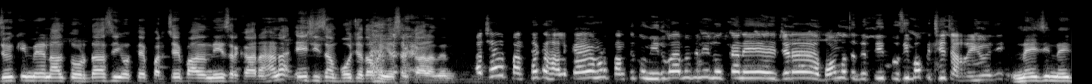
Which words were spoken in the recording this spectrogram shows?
ਜੋ ਕਿ ਮੇਰੇ ਨਾਲ ਤੁਰਦਾ ਸੀ ਉੱਤੇ ਪਰਚੇ ਪਾ ਦਿੰਦੀਆਂ ਸਰਕਾਰਾਂ ਹਨਾ? ਇਹ ਚੀਜ਼ਾਂ ਬਹੁਤ ਜ਼ਿਆਦਾ ਹੋਈਆਂ ਸਰਕਾਰਾਂ ਦੇ ਨਾਲ। ਅੱਛਾ ਇਹ ਪੰਥਕ ਹਲਕਾ ਹੈ ਹੁਣ ਪੰਥਕ ਉਮੀਦਵਾਰ ਨੂੰ ਵੀ ਨਹੀਂ ਲੋਕਾਂ ਨੇ ਜਿਹੜਾ ਬਹੁਮਤ ਦਿੱਤੀ ਤੁਸੀਂ ਬਹੁਤ ਪਿੱਛੇ ਚੱਲ ਰਹੇ ਹੋ ਜੀ। ਨਹੀਂ ਜੀ ਨਹੀਂ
